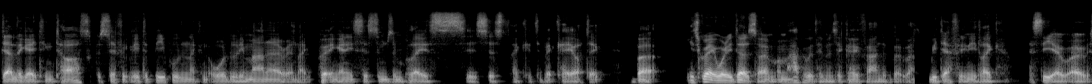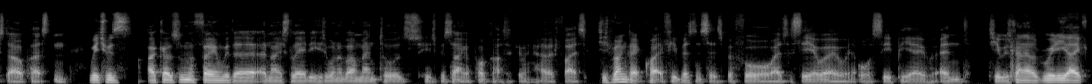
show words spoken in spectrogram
delegating tasks specifically to people in like an orderly manner and like putting any systems in place, it's just like it's a bit chaotic. But he's great at what he does. So I'm, I'm happy with him as a co-founder, but uh, we definitely need like a COO style person, which was like I was on the phone with a, a nice lady who's one of our mentors who's been starting a podcast giving her advice. She's run like quite a few businesses before as a COO or CPO. And she was kind of really like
